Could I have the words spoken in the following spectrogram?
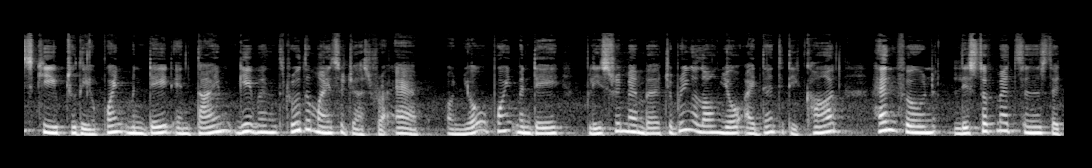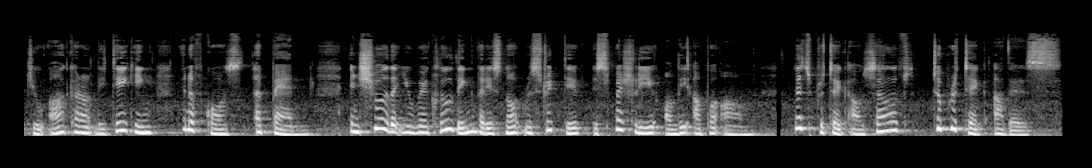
Please keep to the appointment date and time given through the MySejahtera app. On your appointment day, please remember to bring along your identity card, handphone, list of medicines that you are currently taking, and of course, a pen. Ensure that you wear clothing that is not restrictive, especially on the upper arm. Let's protect ourselves to protect others.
